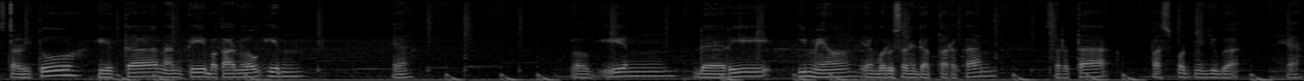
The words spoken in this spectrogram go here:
Setelah itu kita nanti bakalan login ya login dari email yang barusan didaftarkan serta paspornya juga ya.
